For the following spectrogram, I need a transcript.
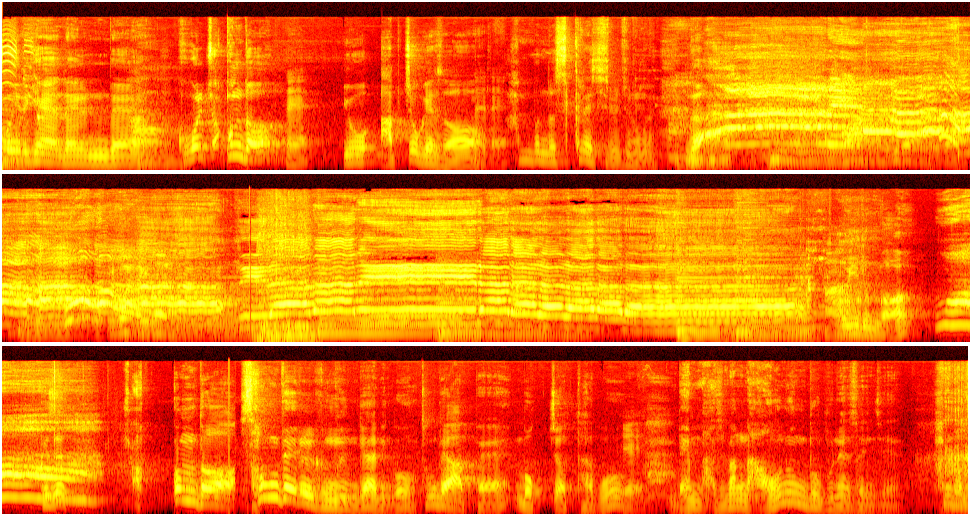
뭐 이렇게 내는데 그걸 조금 더 네. 요 앞쪽에서 네네. 한번 더 스크래치를 주는 거예요. 이거 성대를 긁는 게 아니고 성대 앞에 목젖하고 예. 맨 마지막 나오는 부분에서 이제 한 번 더.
